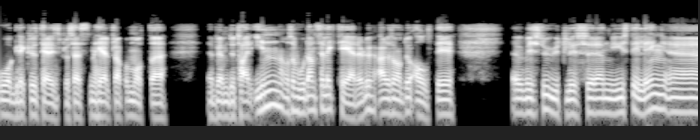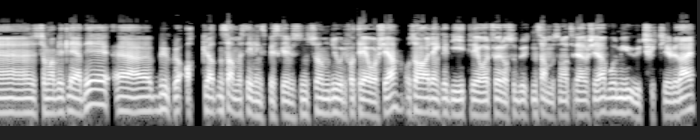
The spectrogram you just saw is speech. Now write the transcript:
og rekrutteringsprosessen helt fra på en måte hvem du tar inn. Altså hvordan selekterer du? Er det sånn at du alltid Eh, hvis du utlyser en ny stilling eh, som har blitt ledig, eh, bruker du akkurat den samme stillingsbeskrivelsen som du gjorde for tre år siden, og så har egentlig de tre år før også brukt den samme som var tre år siden, hvor mye utvikler du deg?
